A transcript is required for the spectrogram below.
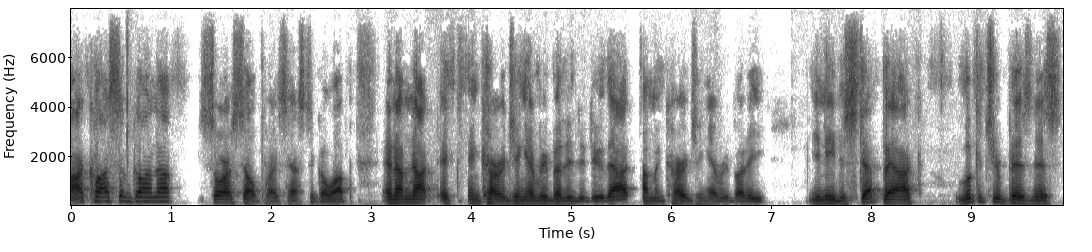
our costs have gone up, so our sell price has to go up. And I'm not encouraging everybody to do that. I'm encouraging everybody you need to step back, look at your business,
